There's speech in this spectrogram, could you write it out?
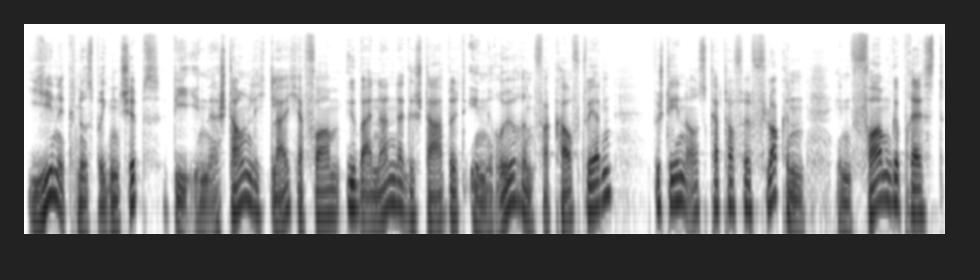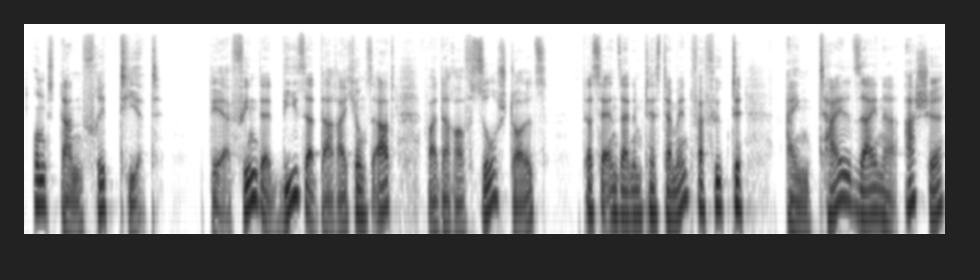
Jene knusprigen Chips, die in erstaunlich gleicher Form übereinander gestapelt in Röhren verkauft werden, bestehen aus Kartoffelflocken, in Form gepresst und dann frittiert. Der Erfinder dieser Darreichungsart war darauf so stolz, dass er in seinem Testament verfügte, ein Teil seiner Asche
